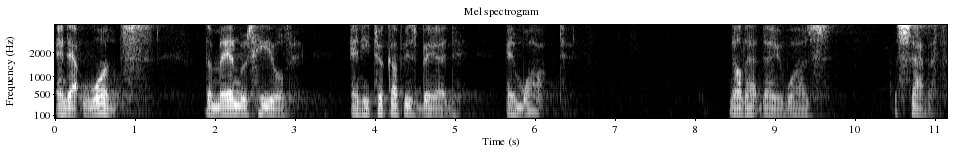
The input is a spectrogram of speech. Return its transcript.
And at once the man was healed, and he took up his bed and walked. Now that day was the Sabbath.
